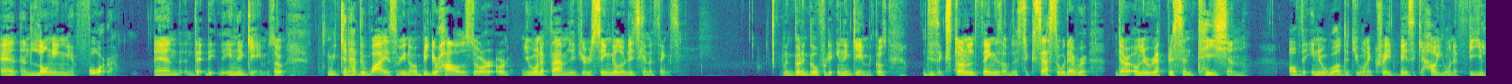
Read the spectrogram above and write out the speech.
and, and longing for and the, the, the inner game. So we can have the whys of you know a bigger house or or you want a family if you're single or these kind of things. We're gonna go for the inner game because these external things of the success or whatever, they're only representation of the inner world that you want to create, basically how you want to feel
